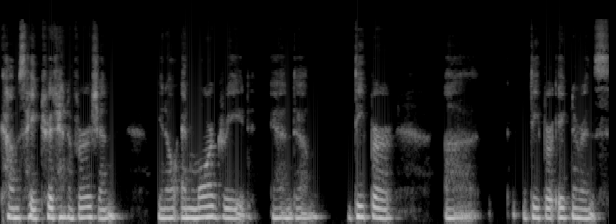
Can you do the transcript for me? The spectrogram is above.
comes hatred and aversion, you know, and more greed and um, deeper, uh, deeper ignorance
